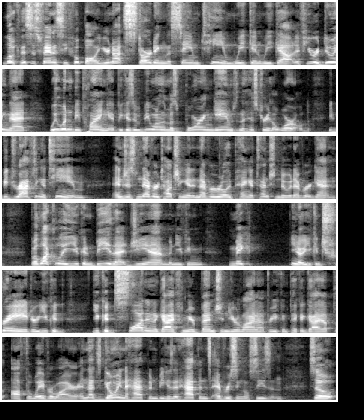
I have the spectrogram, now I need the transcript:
look, this is fantasy football. You're not starting the same team week in, week out. If you were doing that, we wouldn't be playing it because it would be one of the most boring games in the history of the world. You'd be drafting a team and just never touching it and never really paying attention to it ever again. But luckily, you can be that GM and you can make, you know, you can trade or you could you could slot in a guy from your bench into your lineup or you can pick a guy up off the waiver wire and that's going to happen because it happens every single season. So,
